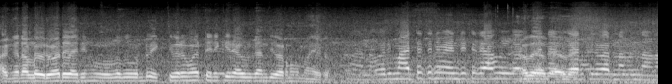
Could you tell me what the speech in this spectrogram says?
അങ്ങനെയുള്ള ഒരുപാട് കാര്യങ്ങൾ ഉള്ളത് കൊണ്ട് വ്യക്തിപരമായിട്ട് എനിക്ക് രാഹുൽ ഗാന്ധി വരണമെന്നായിരുന്നു. ഒരു മാറ്റത്തിന് വേണ്ടിയിട്ട് രാഹുൽ അതെ, ഗാന്ധി അതെ, അതെ. അധികാരത്തിൽ വരണമെന്നാണ്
